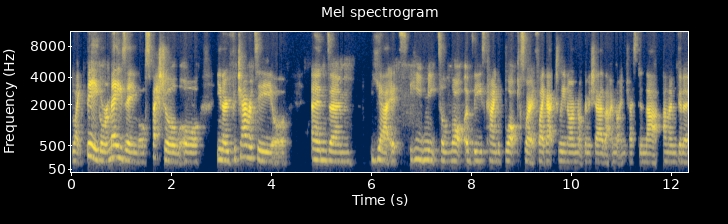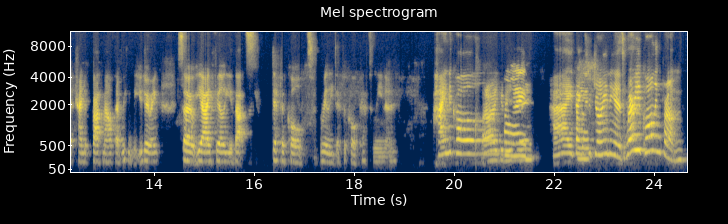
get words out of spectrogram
like big or amazing or special or you know for charity or and um yeah it's he meets a lot of these kind of blocks where it's like actually no i'm not going to share that i'm not interested in that and i'm going to kind of badmouth everything that you're doing so yeah i feel you that's difficult, really difficult, Catalina. Hi, Nicole. Hi, good Hi. evening. Hi, thanks Hi. for joining us. Where are you calling from?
